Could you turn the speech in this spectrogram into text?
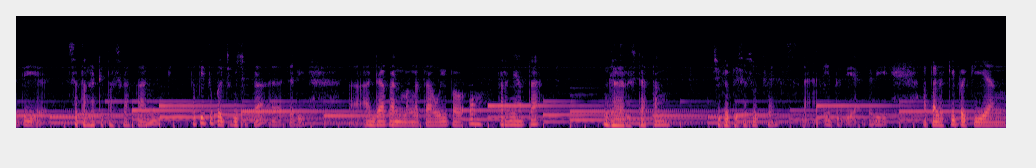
Jadi uh, setengah dipaksakan tapi itu bagus juga uh, jadi uh, anda akan mengetahui bahwa oh ternyata nggak harus datang juga bisa sukses. Nah itu dia. Jadi apalagi bagi yang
